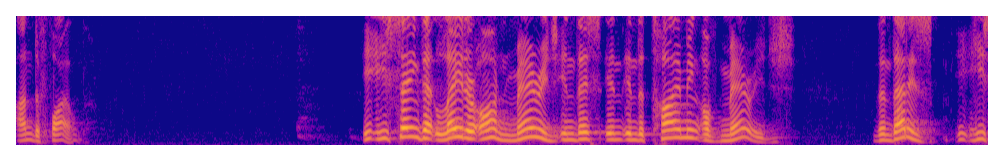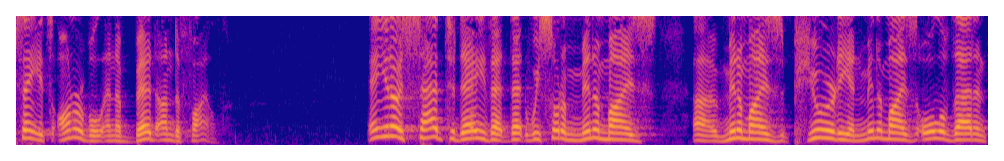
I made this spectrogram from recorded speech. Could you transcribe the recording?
undefiled. He's saying that later on, marriage, in, this, in, in the timing of marriage, then that is, he's saying it's honorable and a bed undefiled. And you know, it's sad today that, that we sort of minimize, uh, minimize purity and minimize all of that. And,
